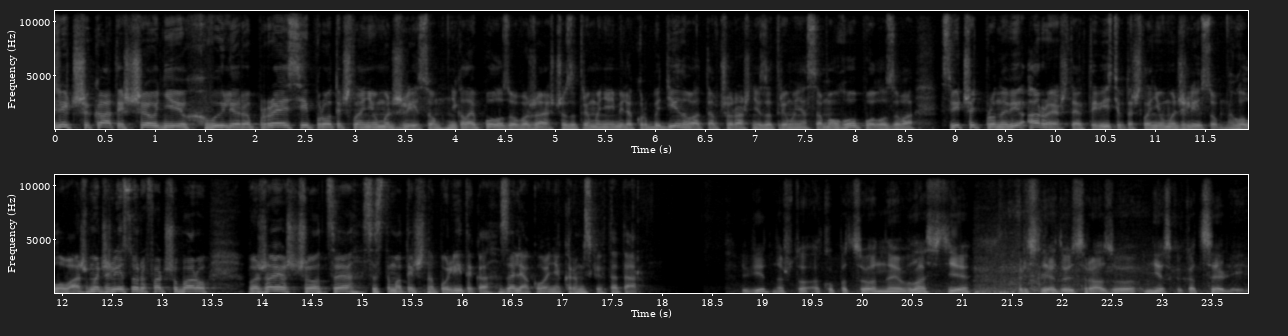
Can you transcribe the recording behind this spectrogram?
Слід чекати ще однієї хвилі репресій проти членів меджлісу. Ніколай Полозов вважає, що затримання Еміля Курбедінова та вчорашнє затримання самого Полозова свідчать про нові арешти активістів та членів меджлісу. Голова ж меджлісу Рефат Шубаров вважає, що це систематична політика залякування кримських татар. Видно, что оккупационные власти преследуют сразу несколько целей.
